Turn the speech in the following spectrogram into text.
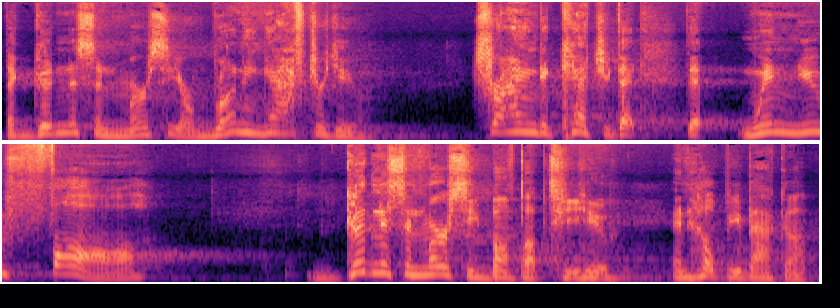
That goodness and mercy are running after you, trying to catch you. That, that when you fall, goodness and mercy bump up to you and help you back up.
